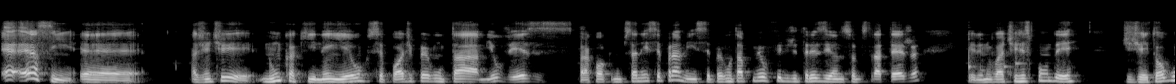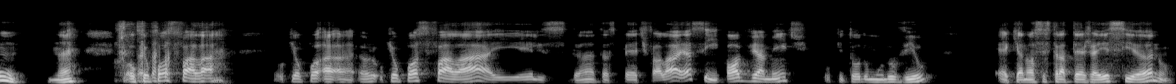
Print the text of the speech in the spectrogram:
É, é assim, é, a gente nunca aqui, nem eu, você pode perguntar mil vezes para qualquer, não precisa nem ser para mim. Se você perguntar para meu filho de 13 anos sobre estratégia, ele não vai te responder de jeito algum, né? O que eu posso falar, o que eu, o que eu posso falar e eles Dantas, Pet falar é assim, obviamente, o que todo mundo viu é que a nossa estratégia esse ano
